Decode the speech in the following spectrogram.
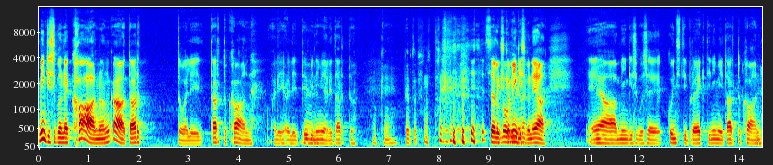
mingisugune Khan on ka Tartu oli, Tartu Khan oli, oli tüübi Jaa. nimi oli Tartu. okei, peab täpselt, see oleks ka mingisugune hea, hea mingisuguse kunstiprojekti nimi Tartu Khan.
